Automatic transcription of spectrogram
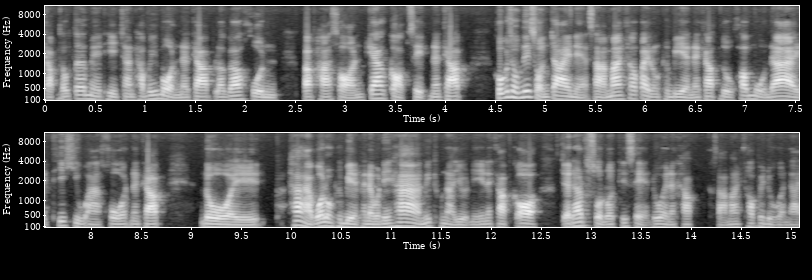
กับดรเมธีจันทวิมลนะครับแล้วก็คุณประภาสอนแก้วกอบสิทธิ์นะครับ คุณผู้ชมที่สนใจเนี่ยสามารถเข้าไปลงทะเบียนนะครับดูข้อมูลได้ที่ QR code นะครับโดยถ้าหากว่าลงทะเบียนภายในวันที่ 5 มิถุนายนนี้นะครับก็จะได้รับส่วนลดพิเศษด้วยนะครับสามารถเข้าไปดูกันได้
